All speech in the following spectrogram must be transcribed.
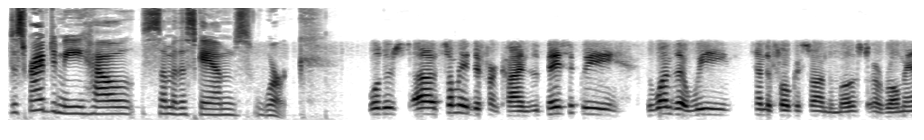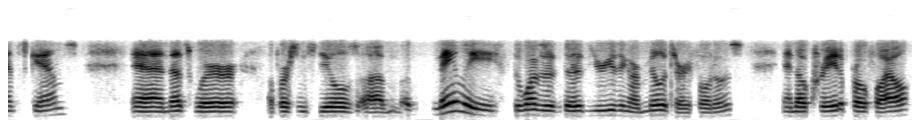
Describe to me how some of the scams work. Well, there's uh, so many different kinds. Basically, the ones that we tend to focus on the most are romance scams, and that's where a person steals. Um, mainly, the ones that, you're using are military photos, and they'll create a profile,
